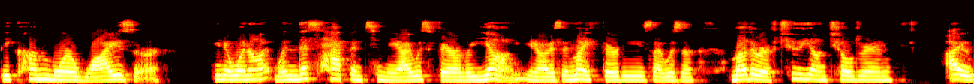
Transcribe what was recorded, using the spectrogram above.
become more wiser. You know, when I, when this happened to me, I was fairly young. You know, I was in my thirties. I was a mother of two young children. I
